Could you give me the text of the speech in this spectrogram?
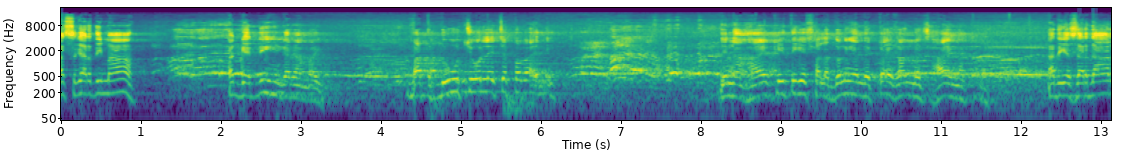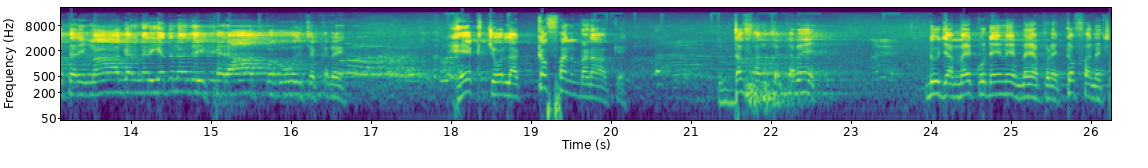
اسگر دی ماں۔ اگے دین گرم آئی بات دو چولے چپوائے نہیں۔ جنہ ہائے کیتی ہے، شالا دنیا دے کئی غم میں ہائے نہ کرے اد یہ سردار تیری ماں اگر میری ادنا دی خیرات قبول چکرے۔ ایک چولا کفن بنا کے دفن چ کریں دوجا میں کو دیویں میں اپنے کفن چ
